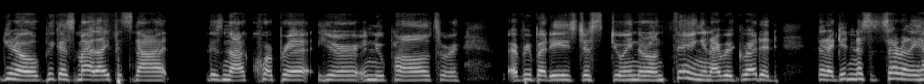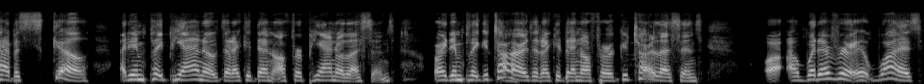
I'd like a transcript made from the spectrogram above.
you know, because my life is not, there's not corporate here in New Paltz or everybody's just doing their own thing. And I regretted that I didn't necessarily have a skill. I didn't play piano that I could then offer piano lessons, or I didn't play guitar that I could then offer guitar lessons, or uh, whatever it was.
